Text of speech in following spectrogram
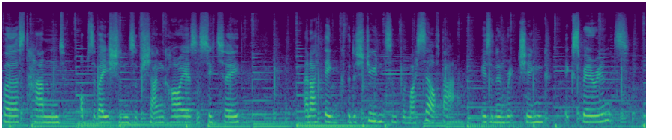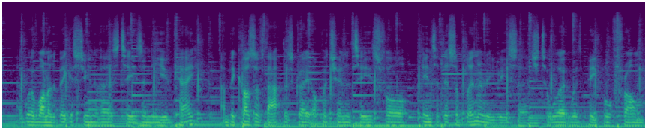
first-hand observations of Shanghai as a city. And I think for the students and for myself, that is an enriching experience. We're one of the biggest universities in the UK and because of that there's great opportunities for interdisciplinary research to work with people from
